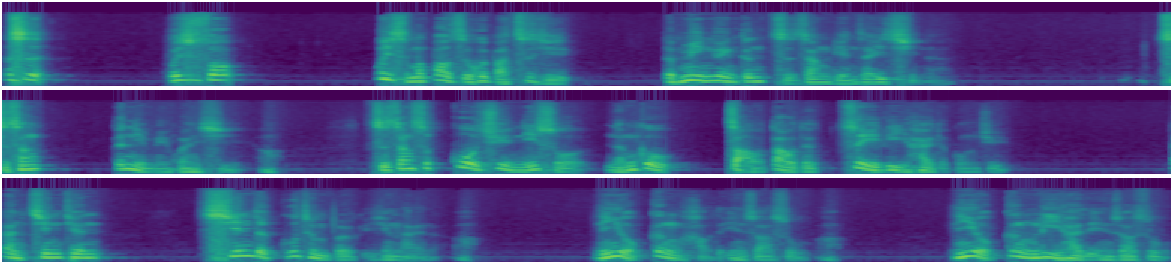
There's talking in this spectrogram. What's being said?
但是我是说，为什么报纸会把自己的命运跟纸张连在一起呢？纸张跟你没关系啊，纸张是过去你所能够找到的最厉害的工具，但今天新的 Gutenberg 已经来了啊，你有更好的印刷术啊，你有更厉害的印刷术，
